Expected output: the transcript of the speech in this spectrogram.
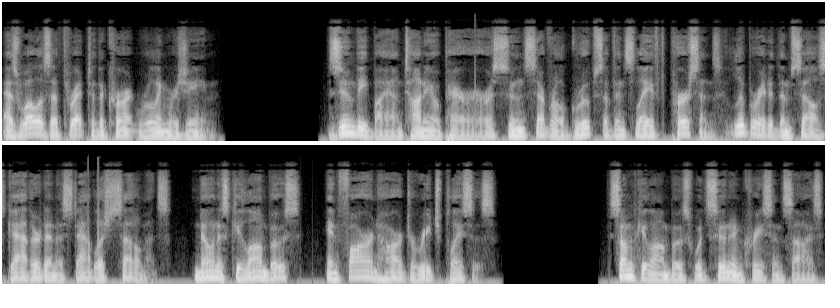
as well as a threat to the current ruling regime. Zumbi by Antonio Parreiras soon several groups of enslaved persons liberated themselves gathered and established settlements, known as quilombos, in far and hard to reach places. Some quilombos would soon increase in size,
